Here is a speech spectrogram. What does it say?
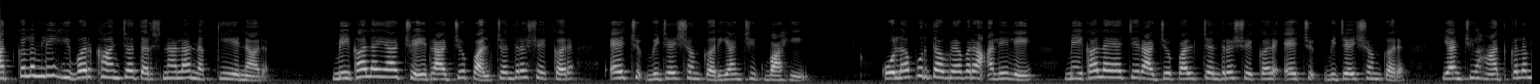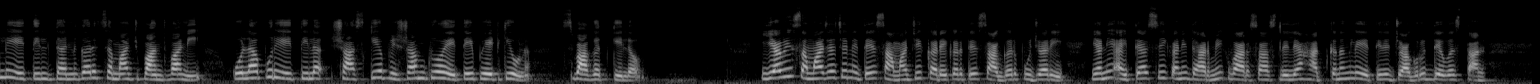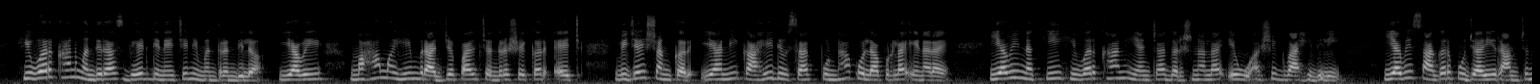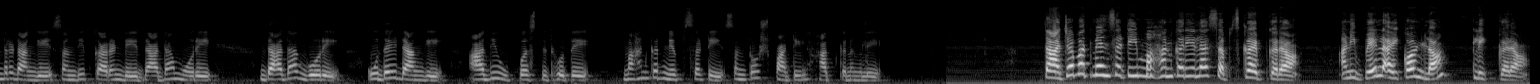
हातकलंगली हिवर खानच्या दर्शनाला नक्की येणार. मेघालयाचे राज्यपाल चंद्रशेखर एच. विजयशंकर यांची ग्वाही. कोल्हापूर दौऱ्यावर आलेले मेघालयाचे राज्यपाल चंद्रशेखर एच. विजयशंकर यांची हातकलंगली येथील धनगर समाज बांधवांनी कोल्हापूर येथील शासकीय विश्रामगृह येथे भेट घेऊन स्वागत केलं. यावेळी समाजाचे नेते सामाजिक कार्यकर्ते सागर पुजारी यांनी ऐतिहासिक आणि धार्मिक वारसा असलेल्या हातकणंगले येथील जागृत देवस्थान हिवरखान मंदिरास भेट देण्याचे निमंत्रण दिलं. यावेळी महामहिम राज्यपाल चंद्रशेखर एच. विजयशंकर यांनी काही दिवसात पुन्हा कोल्हापूरला येणार आहे. यावेळी नक्की हिवरखान यांच्या दर्शनाला येऊ अशी ग्वाही दिली. यावेळी सागर पुजारी रामचंद्र डांगे संदीप कारंडे दादा मोरे दादा गोरे उदय डांगे आदी उपस्थित होते. महानकर न्यूजसाठी संतोष पाटील हातकणंगले ताज्या बातम्यांसाठी महानकरेला सबस्क्राईब करा आणि बेल आयकॉनला क्लिक करा.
